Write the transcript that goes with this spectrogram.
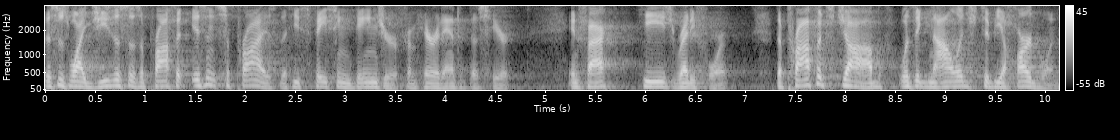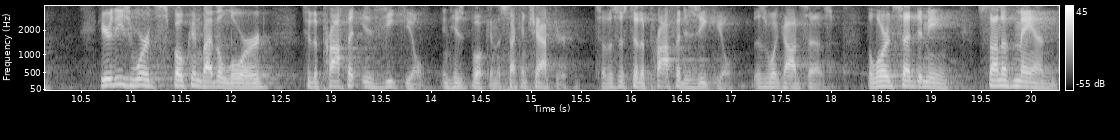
This is why Jesus, as a prophet, isn't surprised that he's facing danger from Herod Antipas here. In fact, he's ready for it. The prophet's job was acknowledged to be a hard one. Hear these words spoken by the Lord to the prophet Ezekiel in his book in the second chapter. So, this is to the prophet Ezekiel. This is what God says The Lord said to me, Son of man,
